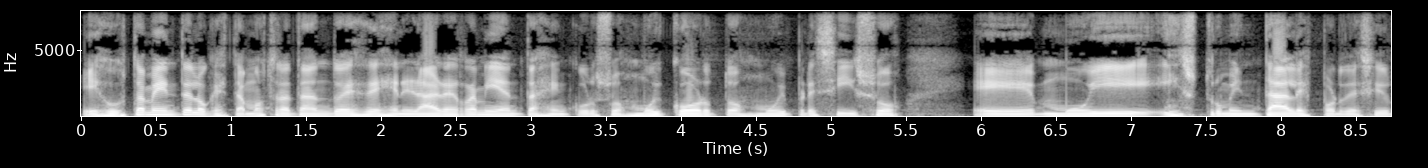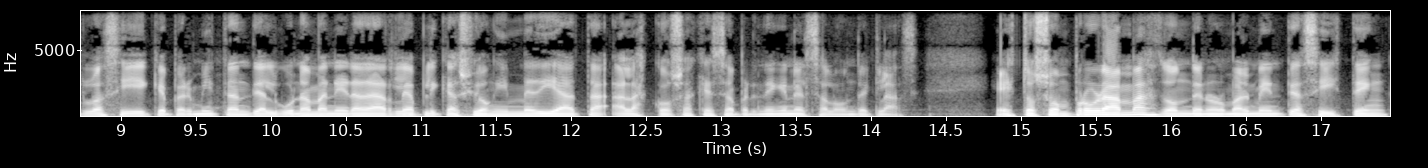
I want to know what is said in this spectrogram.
Y justamente lo que estamos tratando es de generar herramientas en cursos muy cortos, muy precisos, eh, muy instrumentales, por decirlo así, que permitan de alguna manera darle aplicación inmediata a las cosas que se aprenden en el salón de clase. Estos son programas donde normalmente asisten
